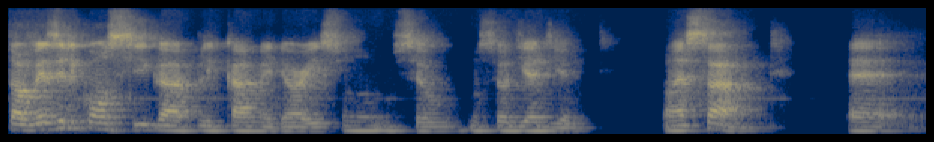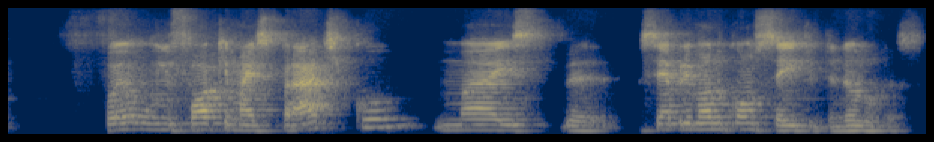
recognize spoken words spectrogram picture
talvez ele consiga aplicar melhor isso no seu, no seu dia a dia. Então, essa é, foi um enfoque mais prático, mas é, sem abrir mão do conceito, entendeu, Lucas?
